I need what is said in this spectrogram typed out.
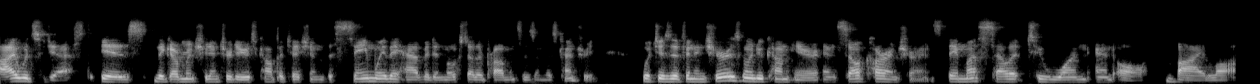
I would suggest is the government should introduce competition the same way they have it in most other provinces in this country, which is if an insurer is going to come here and sell car insurance, they must sell it to one and all by law.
